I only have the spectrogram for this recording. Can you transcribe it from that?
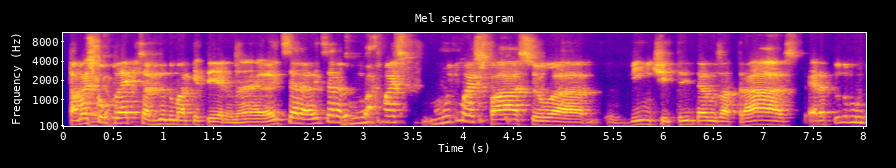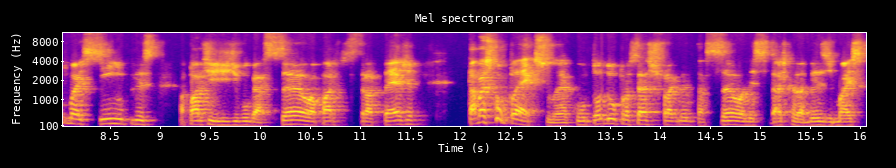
Está mais complexo a vida do marqueteiro, né? Antes era, antes era muito, mais, muito mais fácil, há 20, 30 anos atrás, era tudo muito mais simples, a parte de divulgação, a parte de estratégia. Está mais complexo, né? Com todo o processo de fragmentação, a necessidade cada vez de mais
